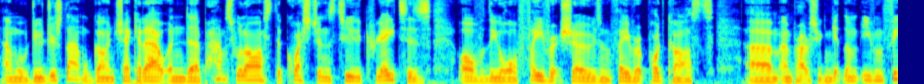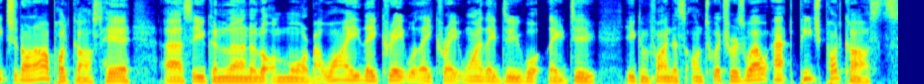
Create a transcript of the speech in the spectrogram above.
and we'll do just that. We'll go and check it out, and uh, perhaps we'll ask the questions to the creators of the, your favourite shows and favourite podcasts, um, and perhaps we can get them even featured on our podcast here, uh, so you can learn a lot more about why they create what they create why they do what they do. You can find us on Twitter as well at Peach Podcasts.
